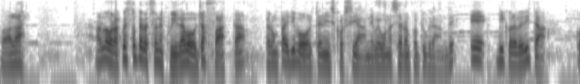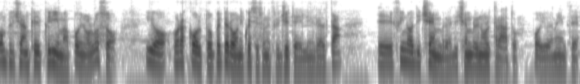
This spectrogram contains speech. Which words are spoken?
voilà. Allora questa operazione qui l'avevo già fatta per un paio di volte negli scorsi anni avevo una serra un po' più grande. E dico la verità complice anche il clima poi non lo so io ho raccolto peperoni questi sono i friggitelli in realtà fino a dicembre dicembre inoltrato. Poi ovviamente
